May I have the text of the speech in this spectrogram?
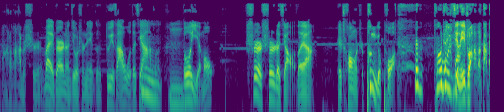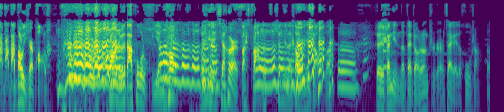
啪啦啪啦吃。外边呢就是那个堆杂物的架子，嗯嗯都有野猫。吃着吃着饺子呀，这窗户纸砰就破了，突出进了一爪子，哒哒哒哒叨一下跑了，窗户有一大窟窿，野猫 闻见那香味儿，把爪子伸进来叨你那饺子，这就赶紧的再找张纸再给它糊上啊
